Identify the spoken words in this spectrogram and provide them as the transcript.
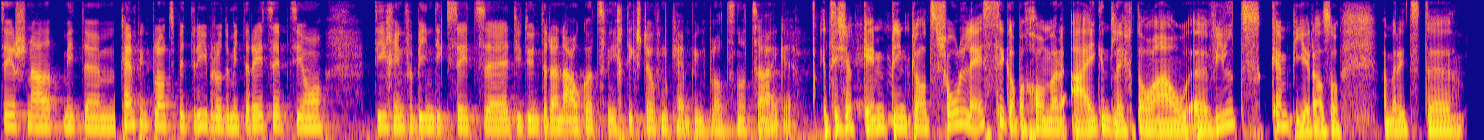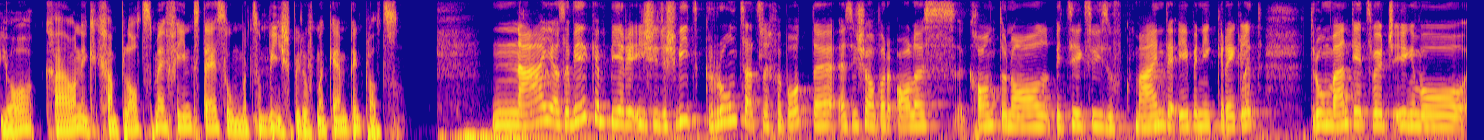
sehr schnell mit dem Campingplatzbetreiber oder mit der Rezeption dich in Verbindung setzen. Die tun dir dann auch das Wichtigste auf dem Campingplatz noch zeigen. Jetzt ist ja Campingplatz schon lässig, aber kann man eigentlich da auch äh, wild campieren? Also wenn man jetzt, äh, ja, keine Ahnung, keinen Platz mehr findet, diesen Sommer zum Beispiel auf einem Campingplatz? Nein, also Wildcampieren ist in der Schweiz grundsätzlich verboten. Es ist aber alles kantonal bzw. auf Gemeindeebene geregelt. Darum, wenn du jetzt willst, irgendwo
